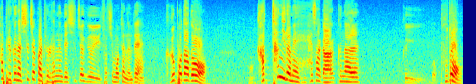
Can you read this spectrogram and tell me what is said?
하필 그날 실적 발표를 했는데 실적이 좋지 못했는데 그것보다도 같은 이름의 회사가 그날 그 뭐 부도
